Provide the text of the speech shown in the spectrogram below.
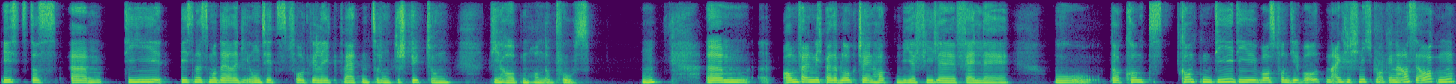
ist, dass ähm, die Businessmodelle, die uns jetzt vorgelegt werden zur Unterstützung, die haben Hand und Fuß. Hm? Ähm, anfänglich bei der Blockchain hatten wir viele Fälle, wo da konntest konnten die, die was von dir wollten, eigentlich nicht mal genau sagen,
